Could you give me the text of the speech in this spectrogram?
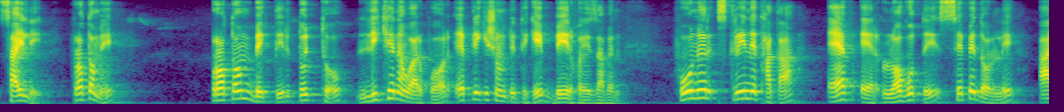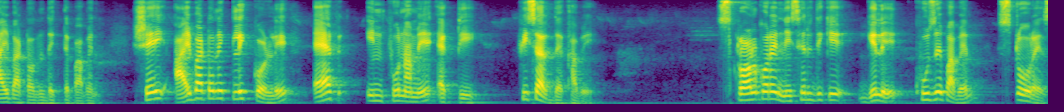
চাইলে প্রথমে প্রথম ব্যক্তির তথ্য লিখে নেওয়ার পর অ্যাপ্লিকেশনটি থেকে বের হয়ে যাবেন। ফোনের স্ক্রিনে থাকা অ্যাপ এর লগোতে চেপে ধরলে আই বাটন দেখতে পাবেন। সেই আই বাটনে ক্লিক করলে অ্যাপ ইনফো নামে একটি ফিচার দেখাবে। স্ক্রল করে নিচের দিকে গেলে খুঁজে পাবেন স্টোরেজ।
